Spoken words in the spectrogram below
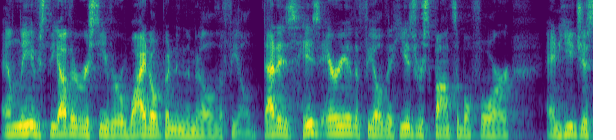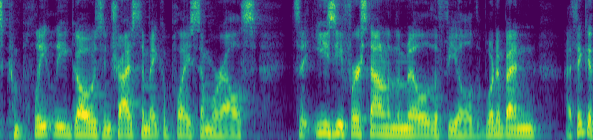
and leaves the other receiver wide open in the middle of the field. That is his area of the field that he is responsible for, and he just completely goes and tries to make a play somewhere else. It's an easy first down in the middle of the field. Would have been, I think, I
